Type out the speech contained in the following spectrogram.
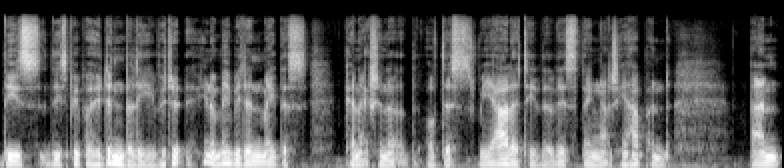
these these people who didn't believe, who did, you know maybe didn't make this connection of, of this reality that this thing actually happened, and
